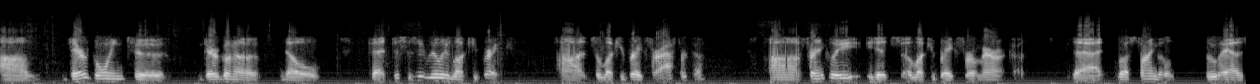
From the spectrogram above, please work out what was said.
um, they're going to they're going to know that this is a really lucky break. Uh, it's a lucky break for Africa. Uh, frankly, it's a lucky break for America that Russ Feingold, who has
